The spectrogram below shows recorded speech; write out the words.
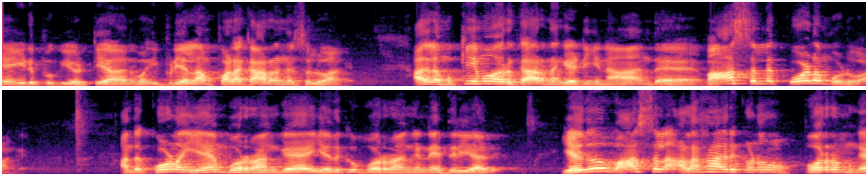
ஏன் இடுப்புக்கு ஒட்டி ஆகணும் இப்படி எல்லாம் பல காரணங்கள் சொல்லுவாங்க. அதில் முக்கியமாக ஒரு காரணம் கேட்டிங்கன்னா இந்த வாசலில் கோலம் போடுவாங்க. அந்த கோலம் ஏன் போடுறாங்க? எதுக்கு போடுறாங்கன்னே தெரியாது. ஏதோ வாசல் அழகா இருக்கணும் போடுறோமுங்க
